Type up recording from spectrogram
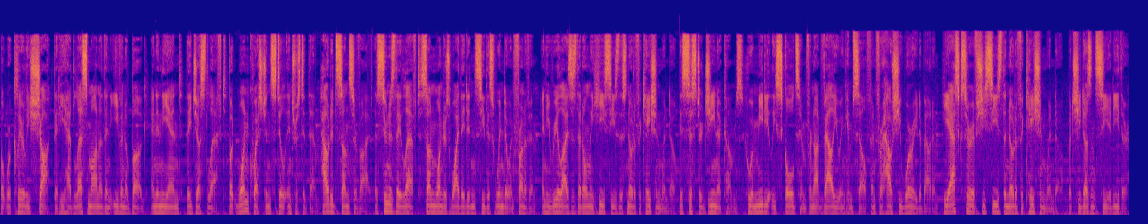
but were clearly shocked that he had less mana than even a bug, and in the end, they just left. But one question still interested them. How did Sun survive? As soon as they left, Sun wonders why they didn't see this window in front of him, and he realizes that only he sees this notification window. His sister Gina comes, who immediately scolds him for not valuing himself and for how she worried about him. He asks her if she sees the notification window, but she doesn't see it either.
